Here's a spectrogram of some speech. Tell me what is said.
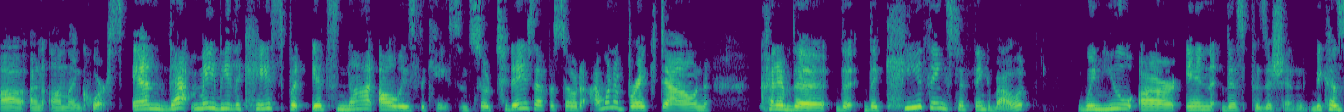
uh, an online course. And that may be the case, but it's not always the case. And so today's episode, I want to break down kind of the, the the key things to think about when you are in this position because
